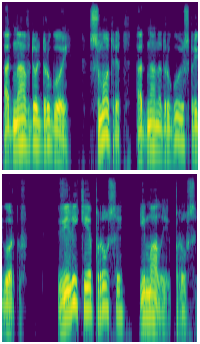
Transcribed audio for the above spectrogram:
одна вдоль другой, смотрят одна на другую с пригорков. Великие прусы и малые прусы.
